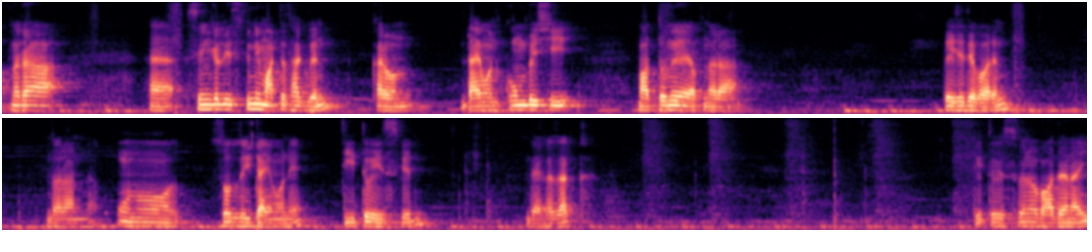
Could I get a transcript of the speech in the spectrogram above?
আপনারা সিঙ্গেল স্পিনই মারতে থাকবেন, কারণ ডায়মন্ড কম বেশি মাধ্যমে আপনারা পেয়ে যেতে পারেন। দাঁড়ান, উনচল্লিশ ডায়মন্ডে তৃতীয় স্পিন দেখা যাক। তৃতীয় স্পিনও বাদে নাই।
